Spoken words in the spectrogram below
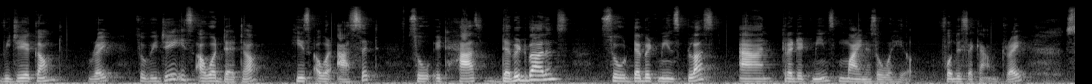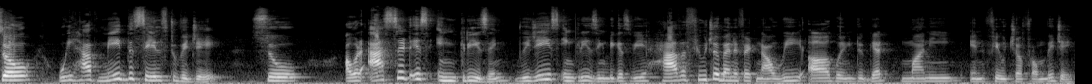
Vijay account, right? So Vijay is our debtor. He's our asset. So it has debit balance. So debit means plus and credit means minus over here for this account, right? So we have made the sales to Vijay so our asset is increasing, Vijay is increasing because we have a future benefit now. We are going to get money in future from Vijay.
